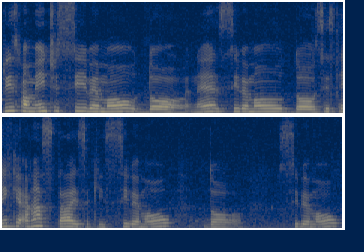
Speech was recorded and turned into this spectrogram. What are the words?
Principalmente si bemol, dó, né? Si bemol, dó. Vocês têm que arrastar esse aqui. Si bemol, dó. Si bemol,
